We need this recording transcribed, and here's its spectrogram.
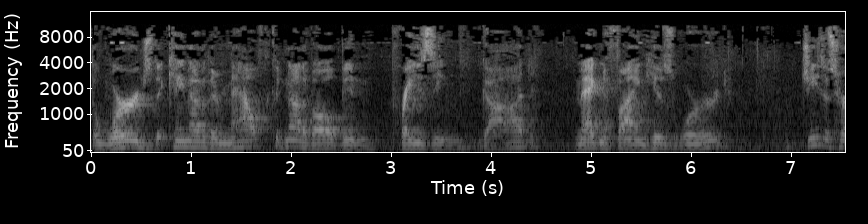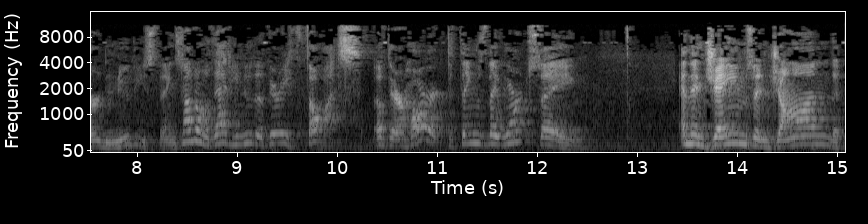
The words that came out of their mouth could not have all been praising God, magnifying His word. Jesus heard and knew these things. Not only that, He knew the very thoughts of their heart, the things they weren't saying. And then James and John, the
